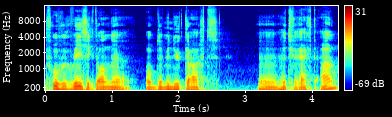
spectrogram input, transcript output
vroeger wees ik dan uh, op de menukaart eh, het gerecht aan.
